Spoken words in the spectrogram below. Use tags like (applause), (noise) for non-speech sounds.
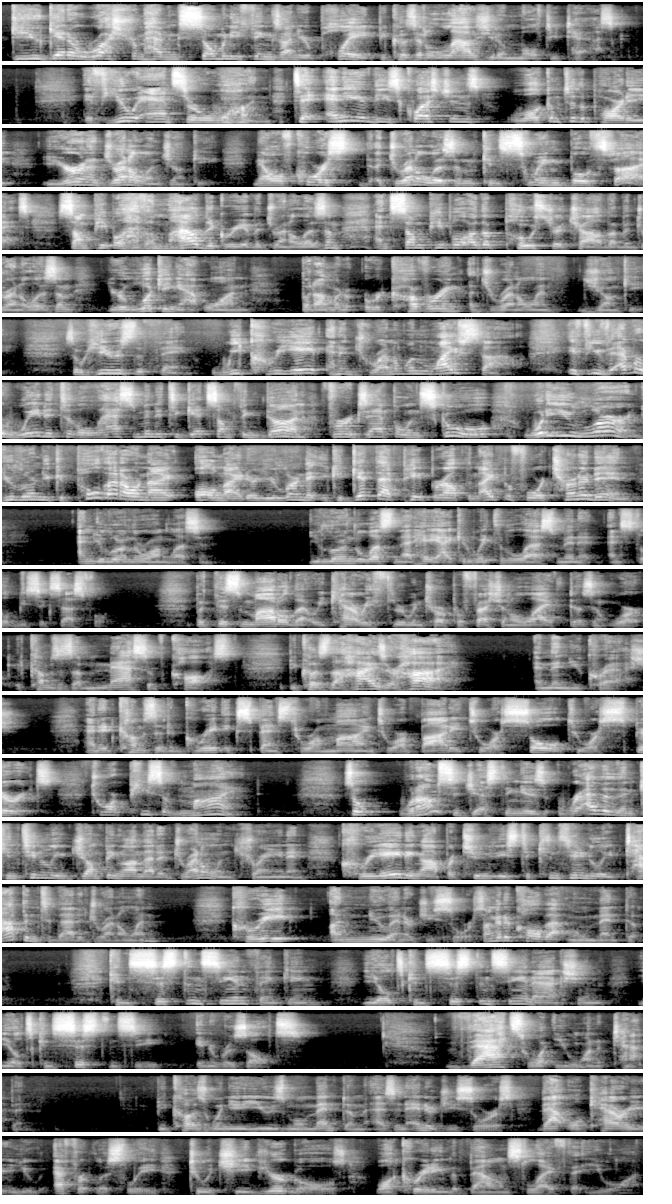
Do you get a rush from having so many things on your plate because it allows you to multitask? If you answer one to any of these questions, welcome to the party. You're an adrenaline junkie. Now, of course, adrenalism can swing both sides. Some people have a mild degree of adrenalism, and some people are the poster child of adrenalism. You're looking at one but I'm a recovering adrenaline junkie. So here's the thing we create an adrenaline lifestyle. If you've ever waited to the last minute to get something done, for example, in school, what do you learn? You learn you could pull that all night, all nighter, you learn that you could get that paper out the night before, turn it in, and you learn the wrong lesson. You learn the lesson that, hey, I could wait to the last minute and still be successful. But this model that we carry through into our professional life doesn't work. It comes as a massive cost because the highs are high and then you crash. And it comes at a great expense to our mind, to our body, to our soul, to our spirits, to our peace of mind. So, what I'm suggesting is rather than continually jumping on that adrenaline train and creating opportunities to continually tap into that adrenaline, create a new energy source. I'm going to call that momentum. Consistency in thinking yields consistency in action, yields consistency in results. That's what you want to tap in. Because when you use momentum as an energy source, that will carry you effortlessly to achieve your goals while creating the balanced life that you want.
